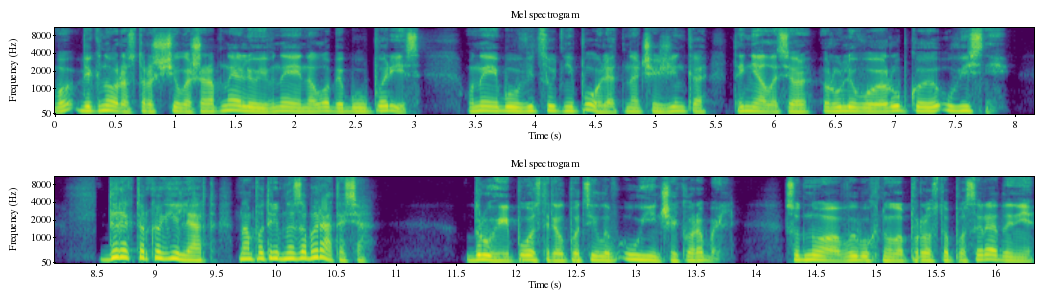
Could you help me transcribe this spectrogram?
Вікно розтрощило шрапнелю, і в неї на лобі був поріз. У неї був відсутній погляд, наче жінка тинялася рульовою рубкою у вісні. Директорка Гілліард, нам потрібно забиратися. Другий постріл поцілив у інший корабель. Судно вибухнуло просто посередині,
